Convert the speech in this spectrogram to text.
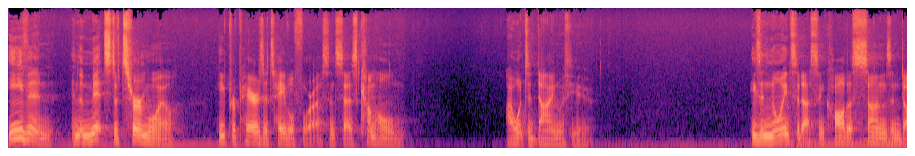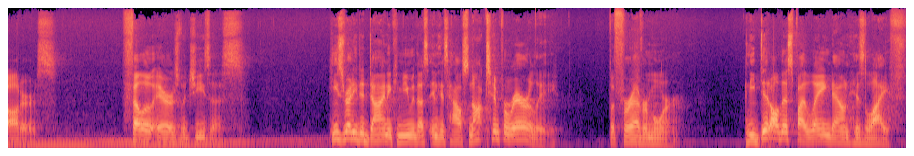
Even in the midst of turmoil, he prepares a table for us and says, Come home. I want to dine with you. He's anointed us and called us sons and daughters, fellow heirs with Jesus. He's ready to dine and commune with us in his house, not temporarily, but forevermore. And he did all this by laying down his life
